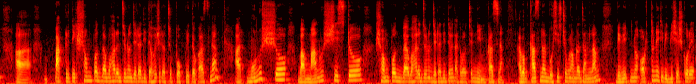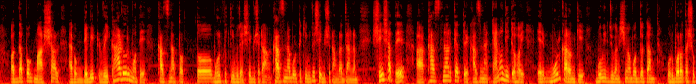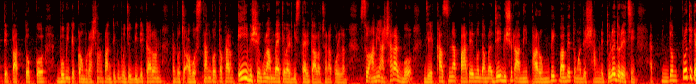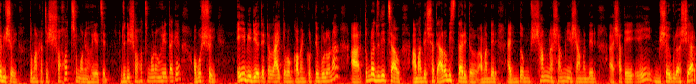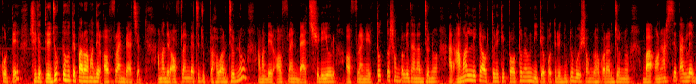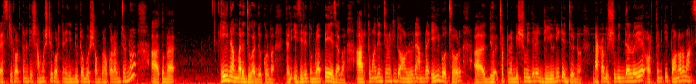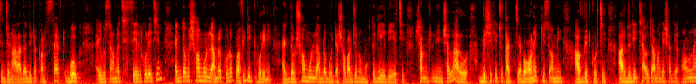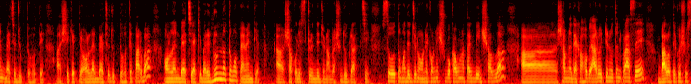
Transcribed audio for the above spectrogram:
প্রাকৃতিক সম্পদ ব্যবহারের জন্য যেটা দিতে হয় সেটা হচ্ছে প্রকৃত খাজনা। আর মনুষ্য বা মানুষ সৃষ্ট সম্পদ ব্যবহারের জন্য যেটা দিতে হয় তাকে বলা হচ্ছে নিম খাজনা। এবং খাজনার বৈশিষ্ট্যগুলো আমরা জানলাম বিভিন্ন অর্থনীতিবিদ, বিশেষ করে অধ্যাপক মার্শাল এবং ডেভিড রিকার্ডোর মতে খাজনা তত্ত্ব বলতে কী বোঝায়? সেই বিষয়টা, খাজনা বলতে কী বোঝায়? সেই বিষয়টা আমরা জানলাম। সেই সাথে খাজনার ক্ষেত্রে খাজনা কেন দিতে হয়? এর মূল কারণ কি? ভূমির যোগান সীমাবদ্ধতা, উর্বরতা শক্তির পার্থক্য, ভূমিতে ক্রমরাসন প্রান্তিক উপযোগবিদের কারণ, তারপর হচ্ছে অবস্থানগত কারণ, এই বিষয়গুলো আমরা একেবারে বিস্তারিত আলোচনা করলাম। সো আমি আশা রাখব যে খাজনা পাঠের মধ্যে আমরা যেই বিষয়টা আমি প্রারম্ভিকভাবে তোমাদের সামনে তুলে ধরেছি, একদম প্রতিটা বিষয় তোমার কাছে সহজ মনে হয়েছে। যদি সহজ মনে হয়ে থাকে, অবশ্যই এই ভিডিওতে একটা লাইক এবং কমেন্ট করতে ভুলো না। আর তোমরা যদি চাও আমাদের সাথে আরও বিস্তারিত, আমাদের একদম সামনাসামনি এসে আমাদের সাথে এই বিষয়গুলো শেয়ার করতে, সেক্ষেত্রে যুক্ত হতে পারো আমাদের অফলাইন ব্যাচে আমাদের অফলাইন ব্যাচে যুক্ত হওয়ার জন্য, আমাদের অফলাইন ব্যাচ শিডিউল অফলাইনের তথ্য সম্পর্কে জানার জন্য, আর আমার লিখা অর্থনীতি প্রথম এবং দ্বিতীয় পত্রে দুটো বই সংগ্রহ করার জন্য, বা অনার্সে থাকলে ব্যষ্টিক অর্থনীতি, সামষ্টিক অর্থনীতি দুটো বই সংগ্রহ করার জন্য তোমরা এই নাম্বারে যোগাযোগ করবা, তাহলে ইজিলি তোমরা পেয়ে যাবা। আর তোমাদের জন্য কিন্তু অলরেডি আমরা এই বছর চট্টগ্রাম বিশ্ববিদ্যালয়ের ডি ইউনিটের জন্য, ঢাকা বিশ্ববিদ্যালয়ের অর্থনীতি পনেরো মার্কসের জন্য আলাদা দুইটা কনসেপ্ট বুক এই বছর আমরা সেল করেছি। একদম সমূল্যে আমরা কোনো প্রফিটই করিনি, একদম সমূল্যে আমরা বইটা সবার জন্য মুক্ত দিয়ে দিয়েছি। সামনে ইনশাল্লাহ আরও বেশি কিছু থাকছে এবং অনেক কিছু আমি আপডেট করছি। আর যদি চাও যে আমাদের সাথে অনলাইন ব্যাচে যুক্ত হতে আর সেক্ষেত্রে অনলাইন ব্যাচেও যুক্ত হতে পারবা। অনলাইন ব্যাচে একেবারে ন্যূনতম পেমেন্টে সকল স্টুডেন্টদের জন্য আমরা সুযোগ রাখছি। সো তোমাদের জন্য অনেক অনেক শুভকামনা থাকবে ইনশাল্লাহ সামনে দেখা হবে আরও একটি নতুন ক্লাসে ভালো থেকে, সুস্থ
